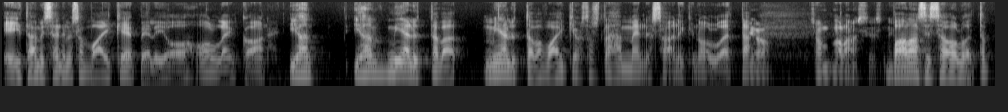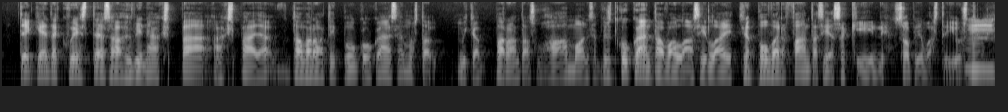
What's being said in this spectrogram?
ei tämä missään nimessä vaikea peli ole ollenkaan. Ihan ihan miellyttävä, miellyttävä vaikeustaso tähän mennessä ainakin ollut. Että Joo, se on balanssissa. Niin. Balanssissa ollut, että tekee tätä questejä, saa hyvin XP, XP ja tavaraa tippuu koko ajan semmoista, mikä parantaa sun hahmoa, niin sä pystyt koko ajan tavallaan sillä siinä power fantasiassa kiinni sopivasti just. Mm.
